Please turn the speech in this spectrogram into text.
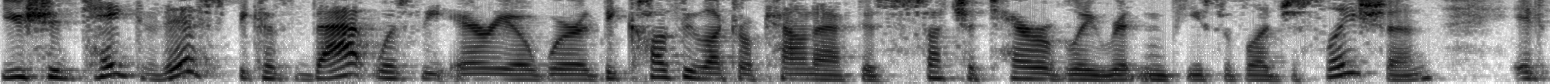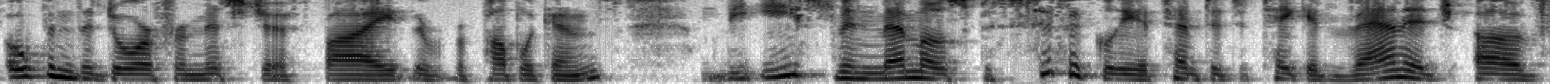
You should take this because that was the area where, because the Electoral Count Act is such a terribly written piece of legislation, it opened the door for mischief by the Republicans. The Eastman memo specifically attempted to take advantage of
